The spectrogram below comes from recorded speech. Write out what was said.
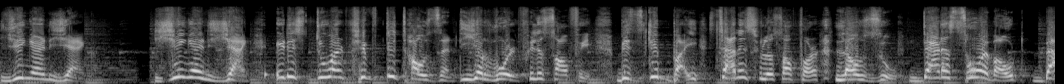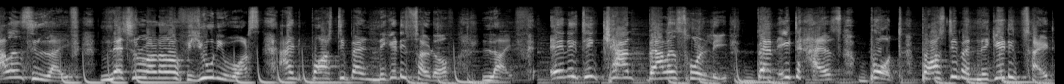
yin and yang. Yin and Yang, it is 250,000 year old philosophy given by Chinese philosopher Lao Tzu that is so about balance in life, natural order of universe and positive and negative side of life. Anything can balance only when it has both positive and negative side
